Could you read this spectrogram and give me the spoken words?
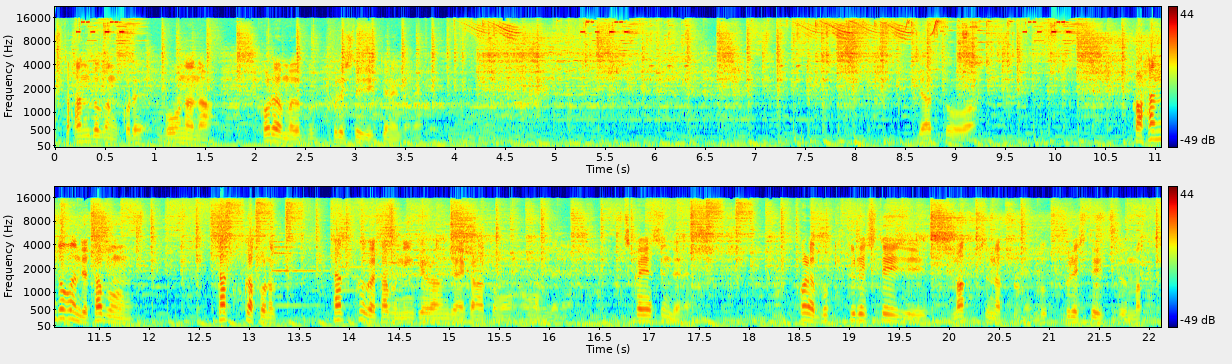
ちょっとハンドガンこれ57これはまだプレステージいってないんだね。であとは。かハンドガンで多分タックかこのタックが多分人気があるんじゃないかなと思う使いやすいんでね。これは武器プレステージマックスになってね武器プレステージ2マックス。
